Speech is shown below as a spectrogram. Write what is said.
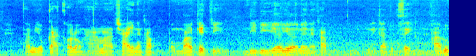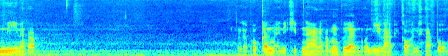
ๆ ถ้ามีโอกาสก็ลองหามาใช้นะครับ ผมว่าเกจิดีๆ เยอะๆเลยนะครับ ในการปลุกเสกพารุ่นนี้นะครับแล้วพบกันใหม่ในคลิปหน้านะครับเพื่อนๆ วันนี้ลาไปก่อนนะครับผม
